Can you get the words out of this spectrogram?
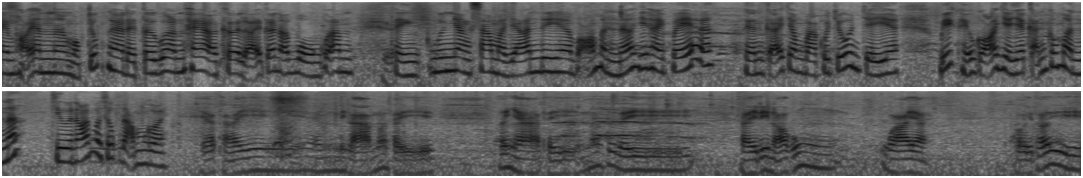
Em hỏi anh à, một chút ha, đời tư của anh ha, khơi lại cái nỗi buồn của anh. Thì nguyên nhân sao mà giờ anh đi à, bỏ mình đó với hai bé đó. Thì anh kể cho ông bà cô chú anh chị à, biết hiểu rõ về gia cảnh của mình á. Chưa nói mà xúc động rồi. dạ tại em đi làm đó thì ở nhà thì nó cứ đi này đi nọ cũng hoài à rồi tới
